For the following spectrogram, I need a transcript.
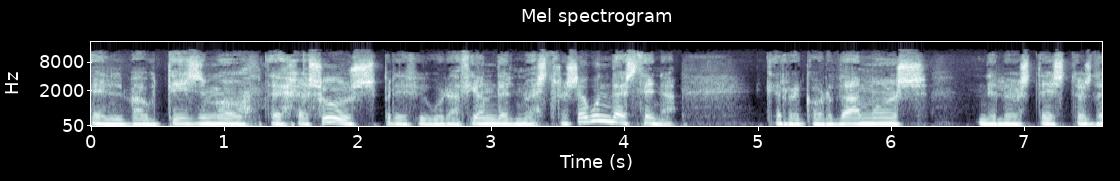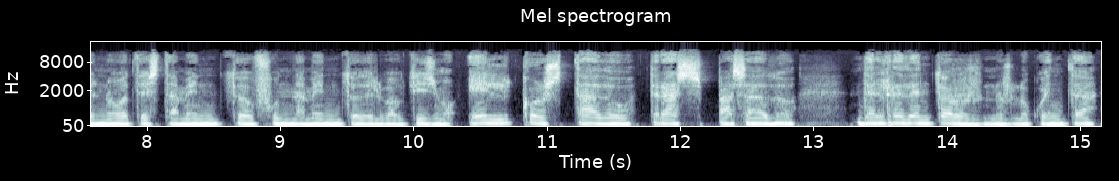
El bautismo de Jesús, prefiguración del nuestro. Segunda escena que recordamos de los textos del Nuevo Testamento, fundamento del bautismo, el costado traspasado del Redentor, nos lo cuenta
